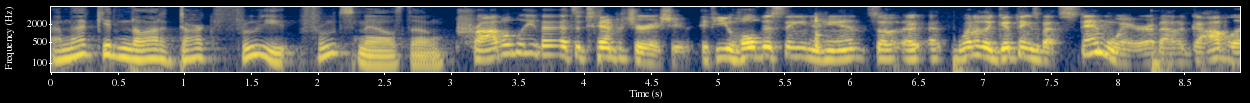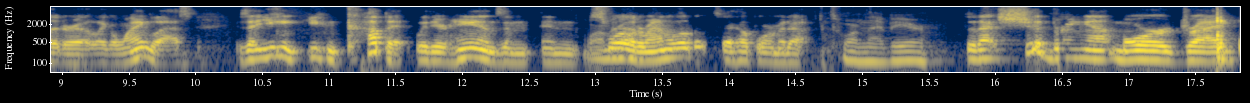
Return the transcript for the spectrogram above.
I'm not getting a lot of dark fruity fruit smells though. Probably that's a temperature issue. If you hold this thing in your hand, so uh, uh, one of the good things about stemware, about a goblet or a, like a wine glass, is that you can you can cup it with your hands and and Warm swirl it, up. around a little bit to help warm it up. let's warm that beer So that should bring out more dried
